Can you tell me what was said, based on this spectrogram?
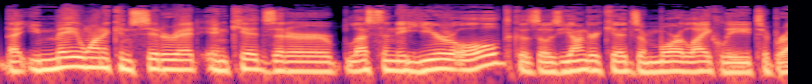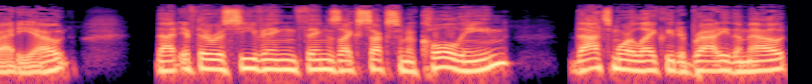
that you may want to consider it in kids that are less than a year old, because those younger kids are more likely to brady out. That if they're receiving things like succinylcholine, that's more likely to brady them out.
